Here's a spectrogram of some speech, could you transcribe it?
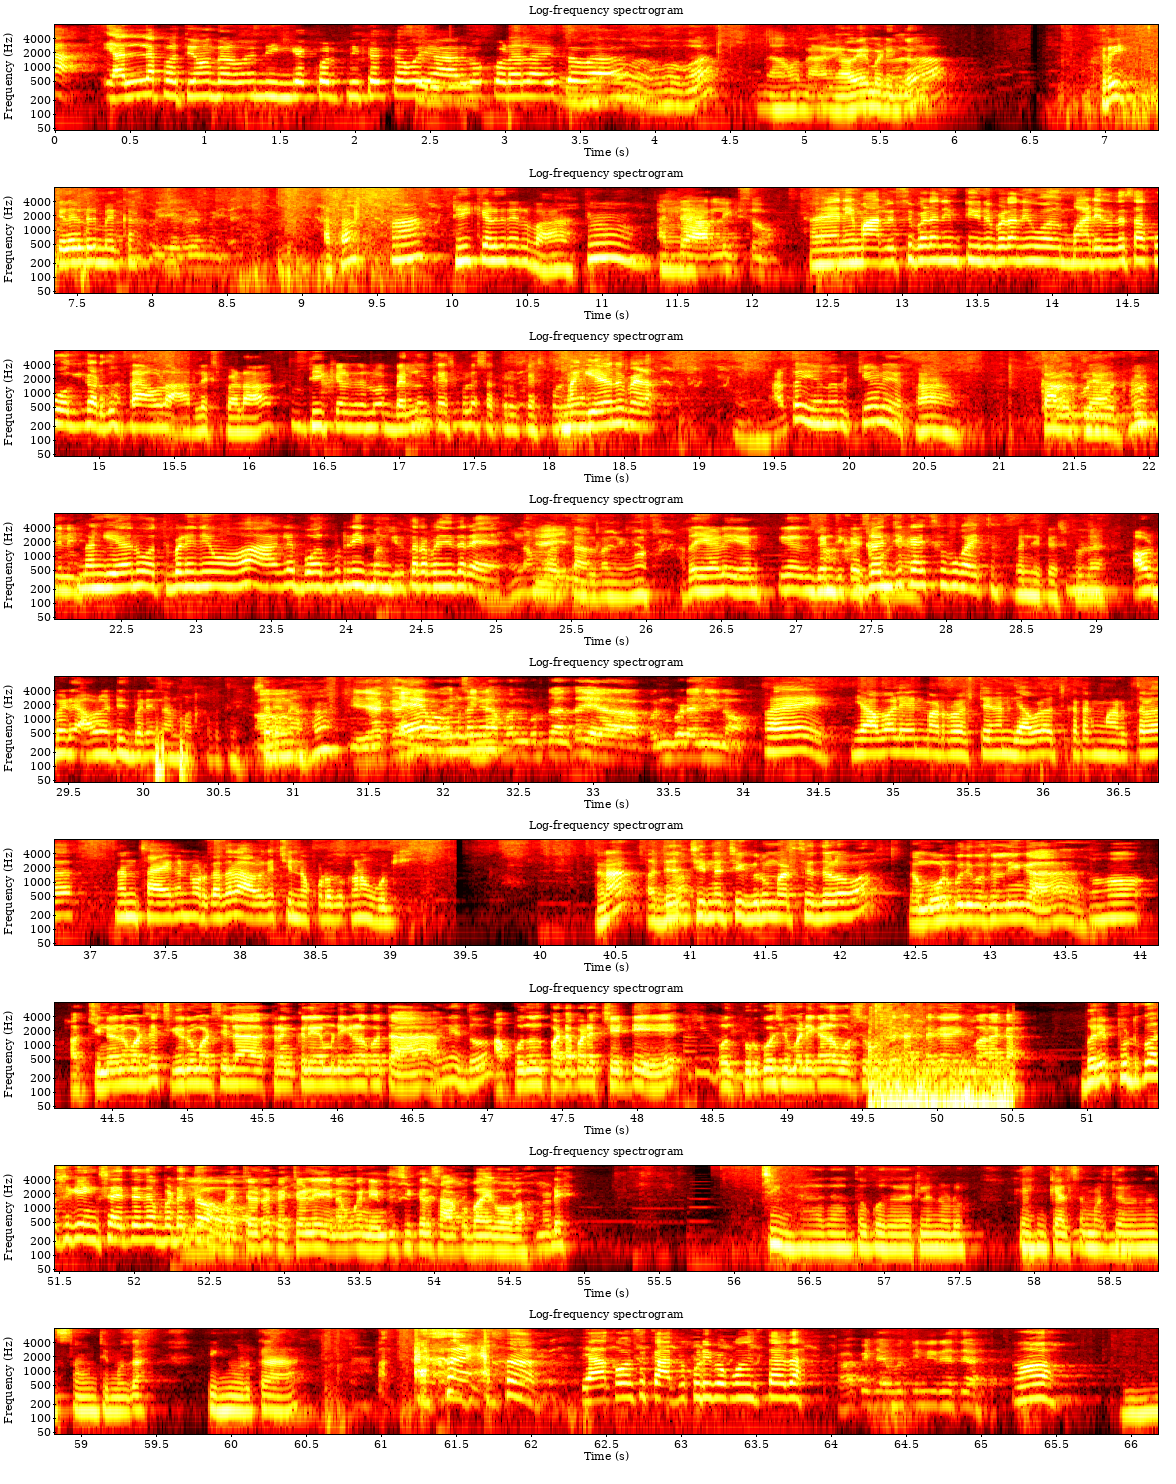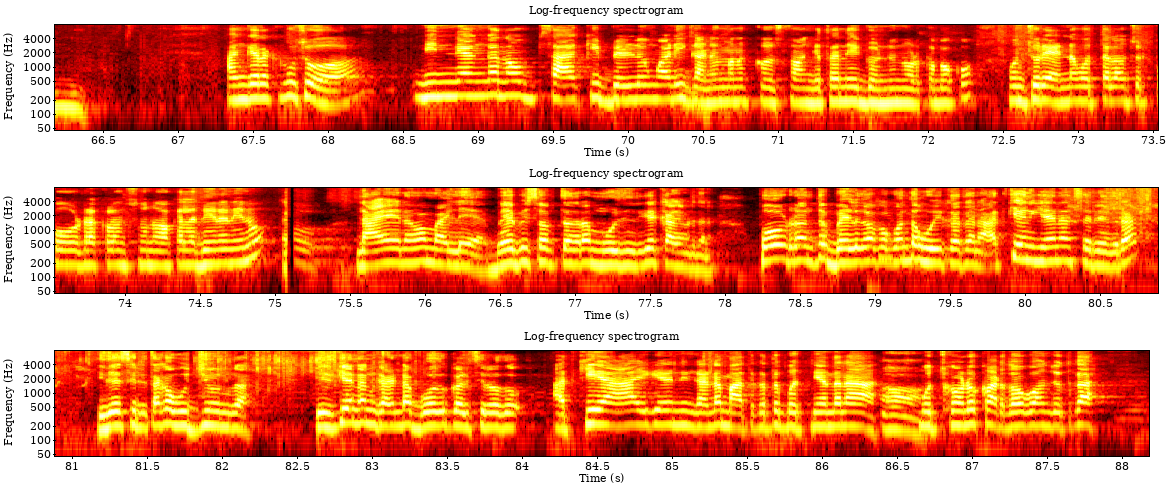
ಎಲ್ಲ ಪ್ರತಿಯೊಂದು ಅವ ನಿಂಗೆ ಕೊಡ್ತೀನಿ ಕಕ್ಕವ ಯಾರಿಗೂ ಕೊಡಲ್ಲ ಆಯ್ತವ ನಾವೇನ್ ಮಾಡಿದ್ದು ರೀ ಕೇಳಲ್ರಿ ಮೇಕ. ಆತ? ಹಾ? ಟೀ ಕೇಳಿದ್ರಿ ಅಲ್ವಾ? ಹಾರ್ಲಿಕ್ಸ್. ನಿಮ್ಮ ಆರ್ಲಿಕ್ಸ್ ಬೇಡ ನಿಮ್ ಟೀನು ಬೇಡ ನೀವು ಮಾಡಿರೋದೇ ಸಾಕು ಹೋಗಿ ಕಡ್ದು. ಅವಳು ಆರ್ಲೆಕ್ಸ್ ಬೇಡ. ಟೀ ಕೇಳಿದ್ರಲ್ವಾ? ಬೆಲ್ಲದ ಕಾಯಿಸ್ಕೊಳ್ಳೆ ಸಕ್ಕರೆ ಕಾಯಿಸ್ಕೊಳ್ಳಿ. ನಂಗೆ ಏನು ಬೇಡ ಆತ ಏನಾರು ಕೇಳಿ ಆತ. ಕಾಲಕ್ಕೆ ನಂಗೆ ಏನು ಒತ್ತಬೇಡಿ ನೀವು. ಆಗ್ಲೇ ಬೋದ್ಬಿಟ್ರಿ ಈಗ ಮಂಗಿರ್ತಾರ ಬಂದಿದ್ದಾರೆ. ನಮ್ಮ ಅಲ್ವಾ ನೀವು? ಅದ ಹೇಳಿ ಏನ್? ಈಗ ಗಂಜಿ ಕಾಯಿ ಗಂಜಿ ಕಾಯಿಸ್ಕೋಬೇಕಾಯ್ತು ಗಂಜಿ ಕಾಯಿಸ್ಕೊಂಡ. ಅವ್ಳು ಬೇಡ ಅವ್ಳ ಅಟ್ಟಿದ್ ಬೇಡ ನಾನು ಮಾಡ್ಕೊಡ್ತೀನಿ. ಸರಿನಾ? ಹಾ? ಚಿನ್ನ ಬಂದ್ಬಿಡ್ತು ಅಂತ ಯಾ- ಬಂದ್ಬಿಡ ನೀನು. ಏಯ್ ಯಾವಳ ಏನ್ ಮಾಡ್ರು ಅಷ್ಟೇ. ನನ್ಗೆ ಯಾವಳ ಅಚ್ಚಕಟ್ಟಾಗಿ ಮಾಡ್ತಾಳ. ನನ್ನ ಸಾಯಗಣ್ಣ ನೋಡ್ಕೊತಾಳ ಅವಳಿಗೆ ಚಿನ್ನ ಕೊಡೋದು ಕಣ ಹೋಗಿ. ಅಣ್ಣ ಅದೇ ಚಿನ್ನ ಚಿಗುರು ಮಾಡ್ಸಿದ್ದಳವ ನಮ್ಮ ಓನ್ ಬುದ್ಧಿ ಗೊತ್ತಿಲ್ಲ ಹಿಂಗ ಆ ಚಿನ್ನನು ಮಾಡ್ಸಿ ಚಿಗುರು ಮಾಡ್ಸಿಲ್ಲ ಟ್ರಂಕಲ್ ಏನ್ ಮಡಿಗಳ ಗೊತ್ತಾ? ಏನಿದು? ಅಪ್ಪದೊಂದ್ ಪಟ ಪಟ ಚಡ್ಡಿ ಒಂದ್ ಪುರ್ಕೋಶಿ ಮಡಿಗಳ ವರ್ಷ ವರ್ಷ ಕಟ್ಟಾಗ ಇದ್ ಮಾಡಕ ಬರೀ ಪುಟ್ಕೋಸಿಗೆ ಹಿಂಗ್ ಸಾಯ್ತದೆ ಬಟ್ ಕಚ್ಚಡ ಕಚ್ಚಳಿ ನಮ್ಗೆ ನೆಮ್ಮದಿ ಸಿಕ್ಕರೆ ಸಾಕು ಬಾಯಿಗೆ ಹೋಗ. ನೋಡಿ. ಚಿಂಗಾದ ಅದ ಅಂತ ಗೊತ್ತಾಗತ್ಲೆ ನೋಡು. ಹೆಂಗ್ ಕೆಲಸ ಮಾಡ್ತೀರ ನನ್ನ ಸೌಂತಿ ಮಗ. ಈಗ ನೋಡ್ಕ. ಯಾಕೋ ಕಾಫಿ ಕುಡಿಬೇಕು ಅನಿಸ್ತಾ ಇದ. ಕಾಫಿ ಜಾಬತ್ತಿ ನೀರೈತೆ ಹಾ ಹಂಗೆಲ್ಲ ಕೂಸು. ನಿನ್ನೆ ಹಂಗ ನಾವು ಸಾಕಿ ಬೆಳ್ಳು ಮಾಡಿ ಗಂಡನ ಮನ ಕಳಿಸ್ತು ಹಂಗೆ ತಾನೇ ಗಂಡು ನೋಡ್ಕೋಬೇಕು. ಒಂಚೂರು ಎಣ್ಣೆ ಒತ್ತಲ್ಲ ಒಂಚೂರು ಪೌಡ್ರ್ ಹಾಕಲ್ಲ ಸುನು ಹಾಕಲ್ಲ ಅದೇನ ನೀನು? ನಾ ಏನೋ ಮಳ್ಳಿ. ಬೇಬಿ ಸೊಪ್ಪು ತಂದ್ರೆ ಮೂರು ದಿನಕ್ಕೆ ಕಾಯಿ ಮಾಡ್ತಾನೆ. ಪೌಡ್ರ್ ಅಂತೂ ಬೆಳ್ಗಬೇಕು ಅಂತ ಉಯ್ಕೋತಾನೆ. ಅದಕ್ಕೆ ನಿನ್ಗೆ ಏನಂತ ಸರಿ ಅಂದ್ರೆ ಇದೇ ಸರಿ ತಗ ಉಜ್ಜಿ ಉನ್ಗ ಇದಕ್ಕೆ ನನ್ನ ಗಂಡ ಬೋದು ಕಳ್ಸಿರೋದು. ಅದಕ್ಕೆ ಈಗ ನಿನ್ ಗಂಡ ಮಾತುಕತೆ ಬತ್ನಿ ಅಂದನ. ಮುಚ್ಕೊಂಡು ಕಡ್ದೋಗೋ ಒಂದ್ ಜೊತೆಗ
